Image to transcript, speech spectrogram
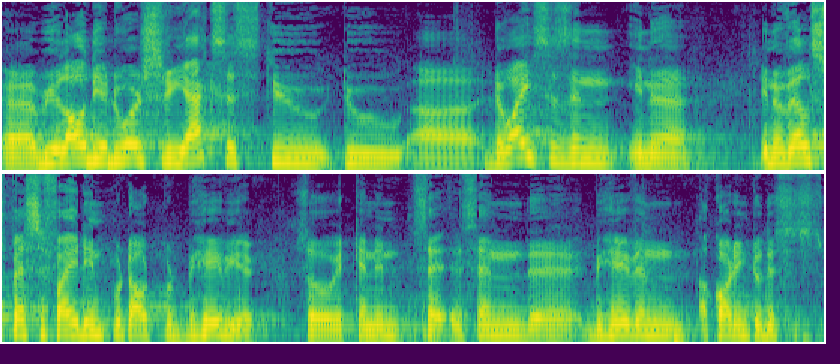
uh, we allow the adversary access to, to uh, devices in, in a, in a well-specified input-output behavior. So it can in, send the behavior according to this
